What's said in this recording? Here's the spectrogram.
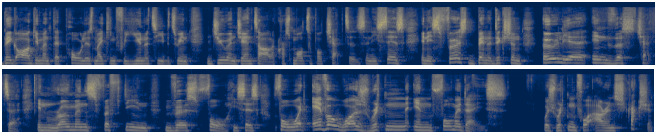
big argument that Paul is making for unity between Jew and Gentile across multiple chapters. And he says in his first benediction earlier in this chapter, in Romans 15, verse 4, he says, For whatever was written in former days was written for our instruction,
